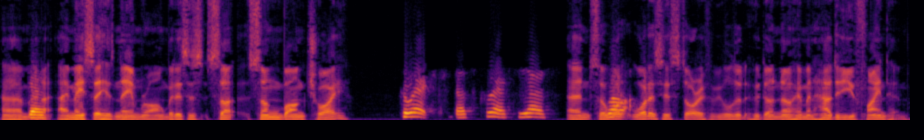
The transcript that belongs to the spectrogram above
Um, Yes. I, I may say his name wrong, but this is Su- Sung Bong Choi. Correct. That's correct. Yes. And so, Well- what what is his story for people who don't know him, and how did you find him?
